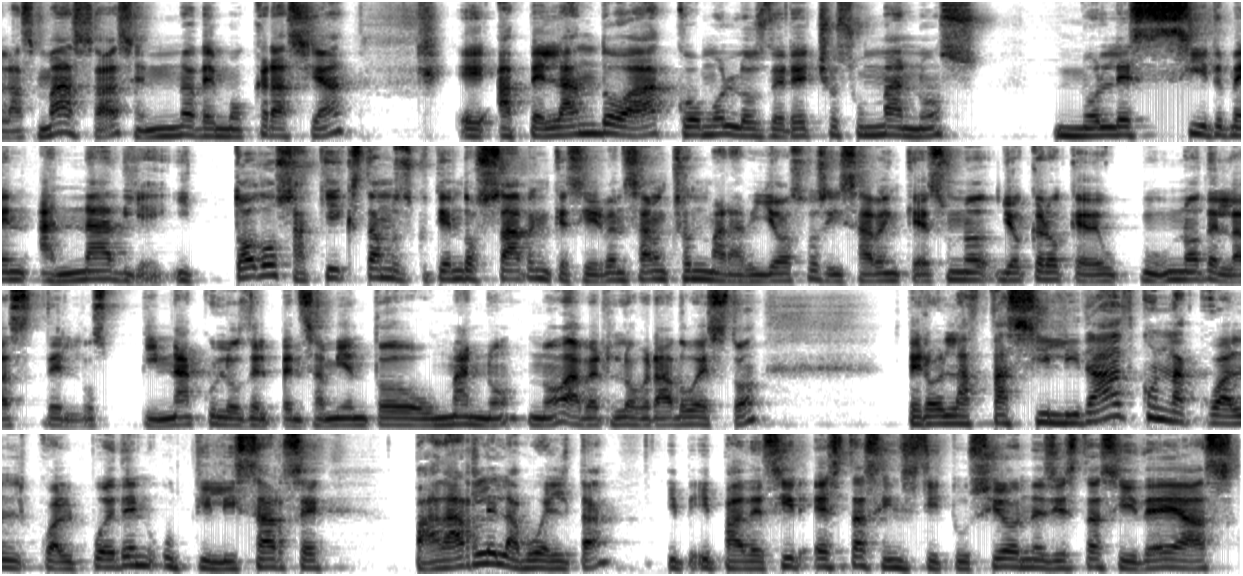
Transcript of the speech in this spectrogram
las masas en una democracia eh, apelando a cómo los derechos humanos no les sirven a nadie. Y todos aquí que estamos discutiendo saben que sirven, saben que son maravillosos y saben que es uno, yo creo que uno de, las, de los pináculos del pensamiento humano, ¿no? Haber logrado esto pero la facilidad con la cual, pueden utilizarse para darle la vuelta y, para decir estas instituciones y estas ideas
